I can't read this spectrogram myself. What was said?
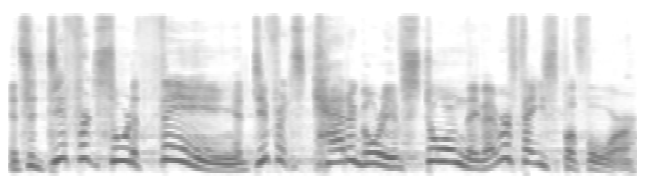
It's a different sort of thing, a different category of storm they've ever faced before.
